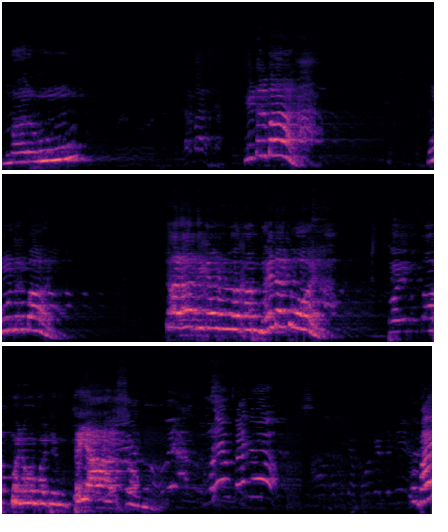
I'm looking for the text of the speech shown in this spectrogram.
મારું દરબાર. હું દરબાર. તારા દીકરાનું કામ થઈ જતું હોય, તો એનું બાપ બનવા માટે તૈયાર છું ઓરે ઊભા રહ્યો. ઊભા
